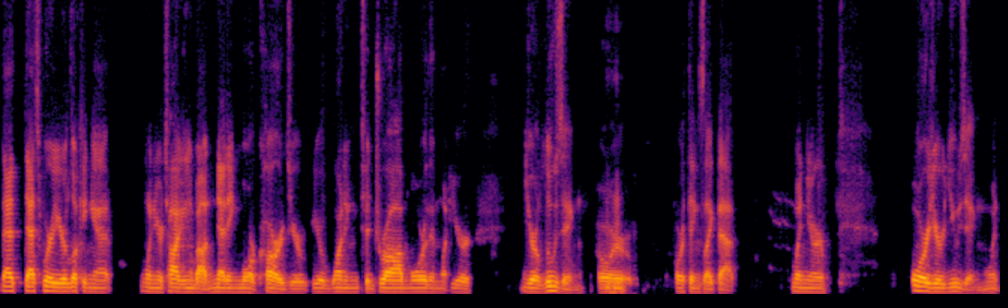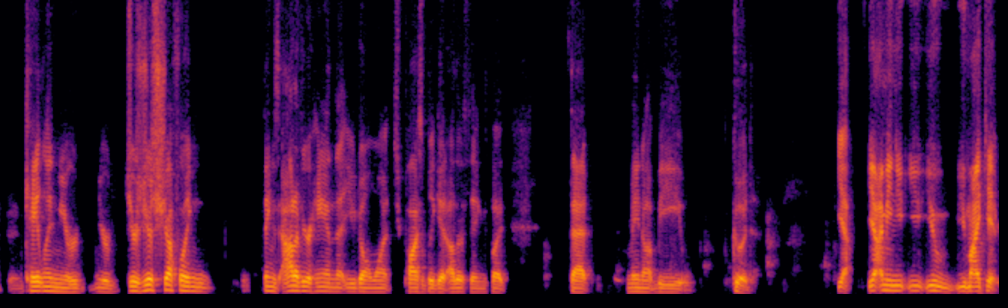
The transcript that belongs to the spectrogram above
that that's where you're looking at when you're talking about netting more cards. You're you're wanting to draw more than what you're you're losing or or things like that. When you're or you're using when Caitlin, you're you're you're just shuffling things out of your hand that you don't want to possibly get other things, but that may not be good. Yeah, yeah. I mean, you you you you might get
